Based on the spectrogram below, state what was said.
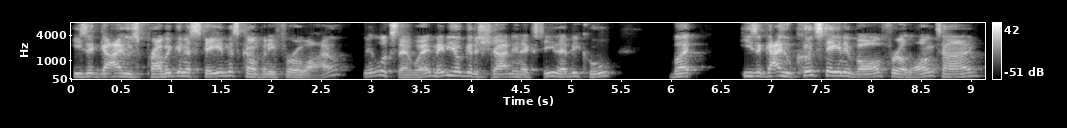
He's a guy who's probably going to stay in this company for a while. It looks that way. Maybe he'll get a shot in NXT. That'd be cool. But he's a guy who could stay in Evolve for a long time.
